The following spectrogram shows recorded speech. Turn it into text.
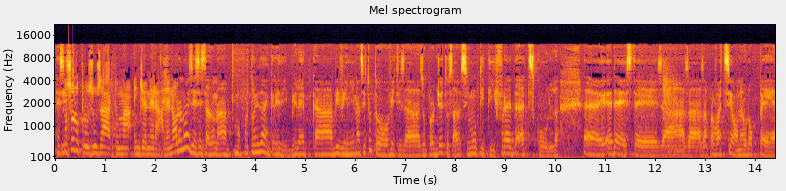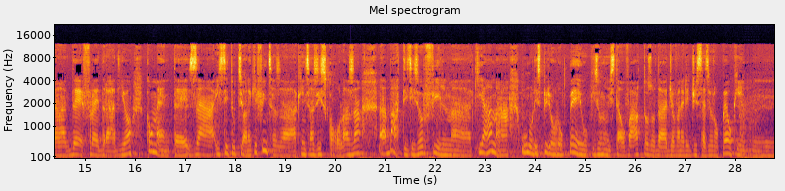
eh sì. non solo pro Susardo ma in generale, no? Per noi è stata un'opportunità incredibile, perché Bivini innanzitutto vitisa su progetto si mutiti Fred at School eh, ed è l'approvazione europea de Fred Radio commente la istituzione che finza che in sasi scuola eh, battiti sur film che hanno un respiro europeo europeo, che sono stato fatto so da giovane regista europeo che mm,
